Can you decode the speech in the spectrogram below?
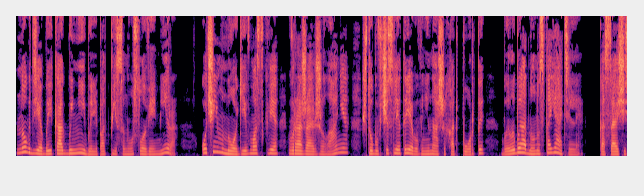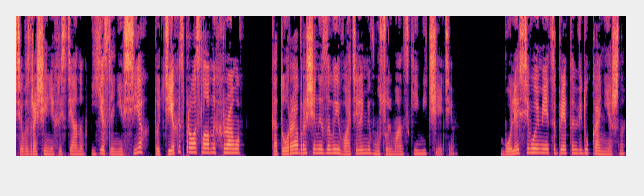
Но где бы и как бы ни были подписаны условия мира, очень многие в Москве выражают желание, чтобы в числе требований наших от порты было бы одно настоятельное, касающееся возвращения христианам, если не всех, то тех из православных храмов, которые обращены завоевателями в мусульманские мечети. Более всего имеется при этом в виду, конечно,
